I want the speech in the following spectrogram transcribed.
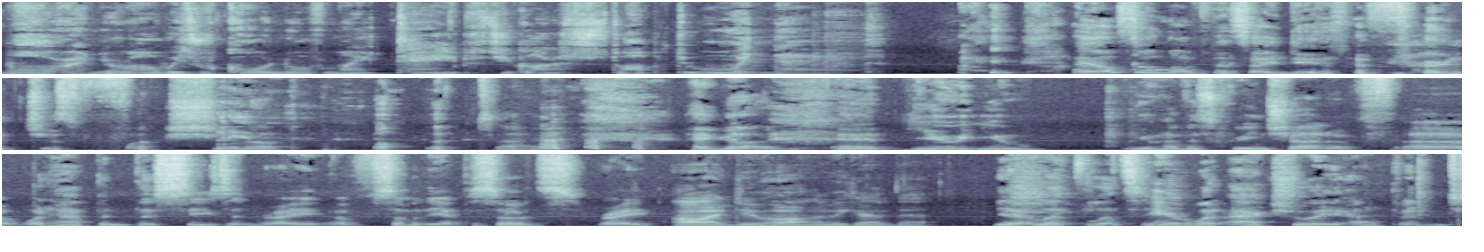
Warren, you're always recording over my tapes. You gotta stop doing that. I, I also love this idea that Vern just fucks shit up all the time. Hang on, Ed, you you you have a screenshot of uh, what happened this season, right? Of some of the episodes, right? Oh, I do. Hold on, let me grab that. Yeah, let's let's hear what actually happened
